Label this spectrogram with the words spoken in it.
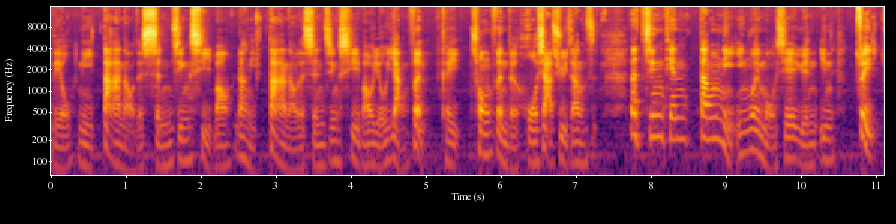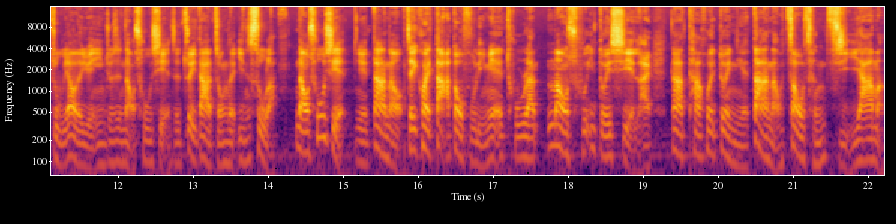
流你大脑的神经细胞，让你大脑的神经细胞有养分，可以充分的活下去。这样子。那今天当你因为某些原因，最主要的原因就是脑出血，这最大宗的因素了。脑出血，你的大脑这块大豆腐里面突然冒出一堆血来，那它会对你的大脑造成挤压嘛？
